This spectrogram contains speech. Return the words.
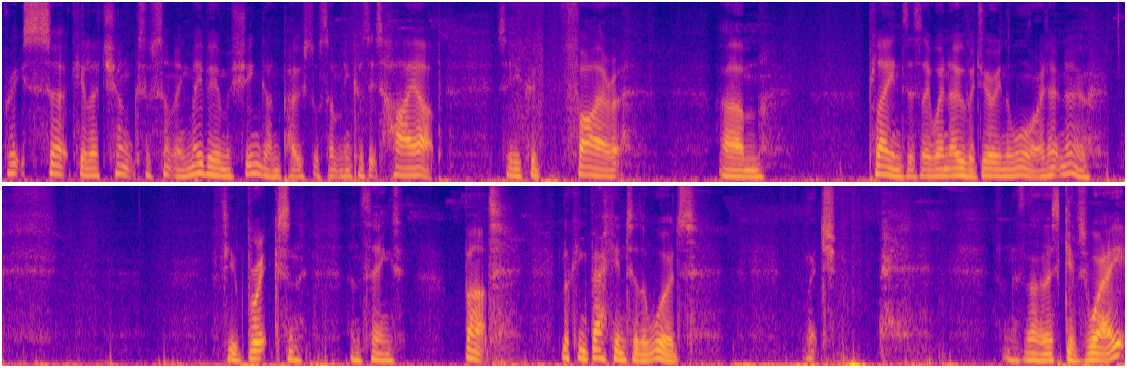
great circular chunks of something, maybe a machine gun post or something, because it's high up. So you could fire at um, planes as they went over during the war. I don't know. A few bricks and, and things. But looking back into the woods, which as long as none of this gives way,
